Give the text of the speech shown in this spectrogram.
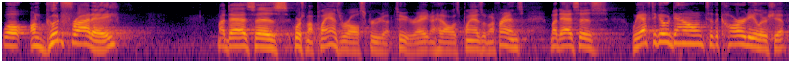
Well, on Good Friday, my dad says, of course, my plans were all screwed up too, right? I had all his plans with my friends. My dad says, we have to go down to the car dealership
